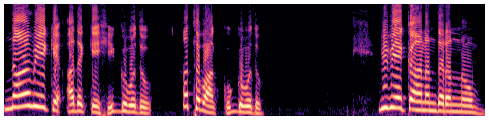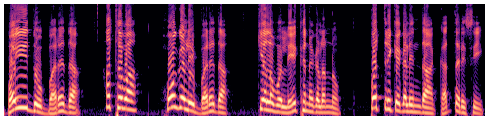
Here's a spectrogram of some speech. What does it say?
ನಾವೇಕೆ ಅದಕ್ಕೆ ಹಿಗ್ಗುವುದು ಅಥವಾ ಕುಗ್ಗುವುದು? ವಿವೇಕಾನಂದರನ್ನು ಬೈದು ಬರೆದ ಅಥವಾ ಹೊಗಳಿ ಬರೆದ ಕೆಲವು ಲೇಖನಗಳನ್ನು ಪತ್ರಿಕೆಗಳಿಂದ ಕತ್ತರಿಸಿ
